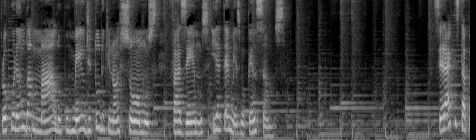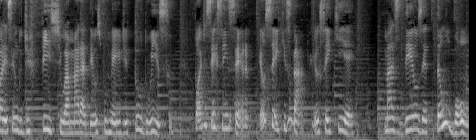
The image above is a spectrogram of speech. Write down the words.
procurando amá-lo por meio de tudo que nós somos, fazemos e até mesmo pensamos. Será que está parecendo difícil amar a Deus por meio de tudo isso? Pode ser sincera, eu sei que está, eu sei que é. Mas Deus é tão bom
